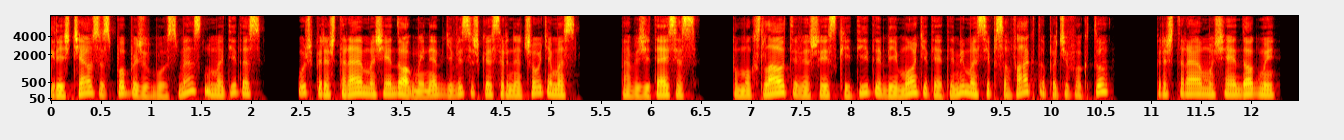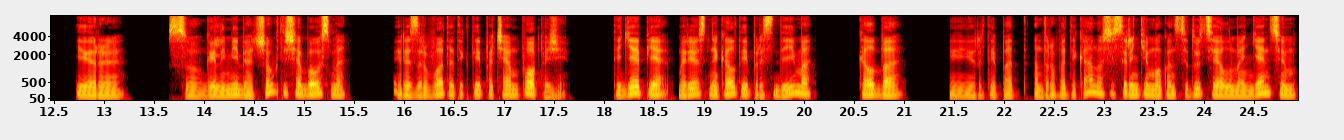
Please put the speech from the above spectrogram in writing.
griežčiausias popiežių bausmes numatytas už prieštaravimą šiai dogmai, netgi visiškas ir neatšaukiamas, pavyzdžiui, teisės pamokslauti, viešai skaityti bei mokyti atimimas ipso fakto pačiu faktu prieštaravimu šiai dogmai ir su galimybė atšaukti šią bausmę rezervuota tik tai pačiam popiežiui. Taigi apie Marijos nekaltai prasidėjimą kalba ir taip pat Antro Vatikano susirinkimo konstitucija Lumen Gentium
